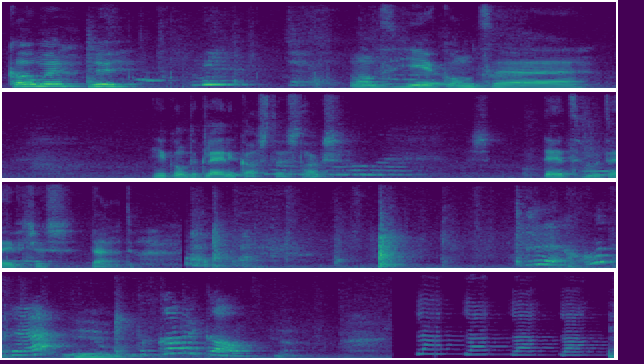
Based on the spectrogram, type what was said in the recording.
komen, nu. Want hier komt, hier komt de kledingkast straks. Dus dit moet eventjes daar naartoe. Goed Dat kan ik al. La la la la la.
